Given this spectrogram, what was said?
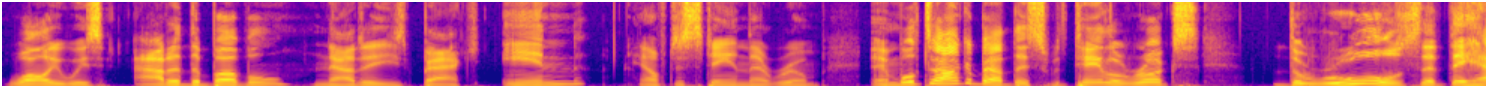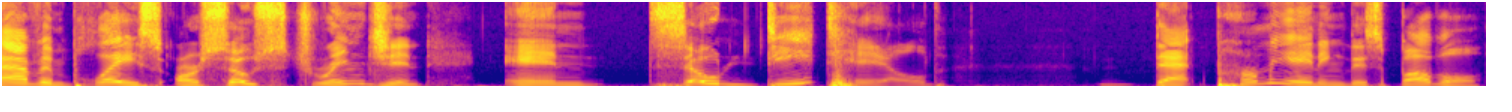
while he was out of the bubble. Now that he's back in, he'll have to stay in that room. And we'll talk about this with Taylor Rooks. The rules that they have in place are so stringent and so detailed that permeating this bubble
